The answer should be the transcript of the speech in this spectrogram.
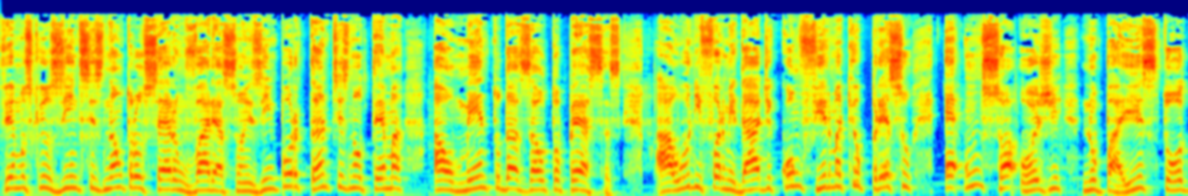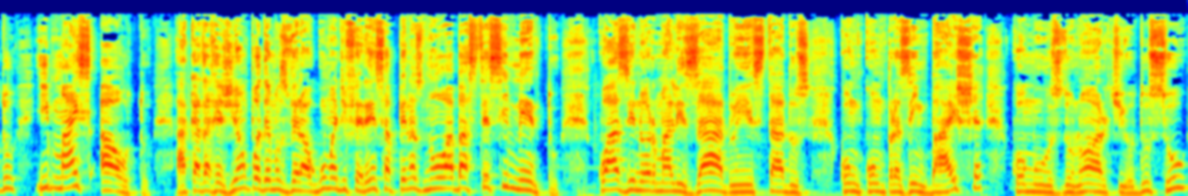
vemos que os índices não trouxeram variações importantes no tema aumento das autopeças. A uniformidade confirma que o preço é um só hoje no país todo e mais alto. A cada região podemos ver alguma diferença apenas no abastecimento, quase normalizado em estados com compras em baixa, como os do norte e o do sul,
